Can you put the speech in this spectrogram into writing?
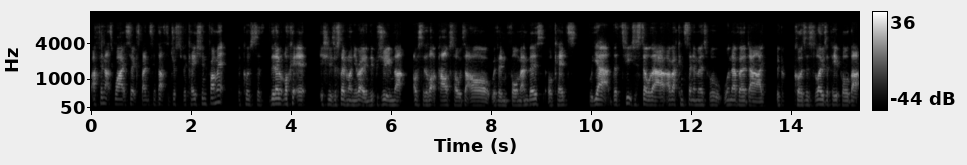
I think that's why it's so expensive. That's the justification from it because they don't look at it if you're just living on your own. They presume that obviously there's a lot of households that are within four members or kids. But yeah, the future's still there. I reckon cinemas will will never die because there's loads of people that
